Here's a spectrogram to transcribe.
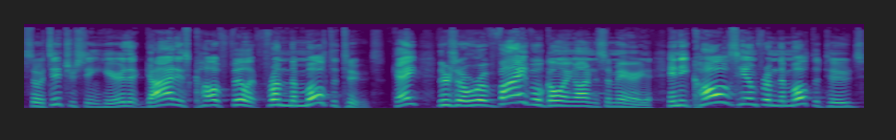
So it's interesting here that God has called Philip from the multitudes, okay? There's a revival going on in Samaria, and he calls him from the multitudes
